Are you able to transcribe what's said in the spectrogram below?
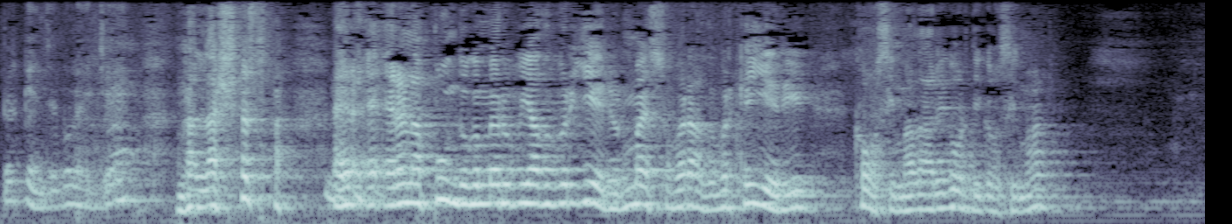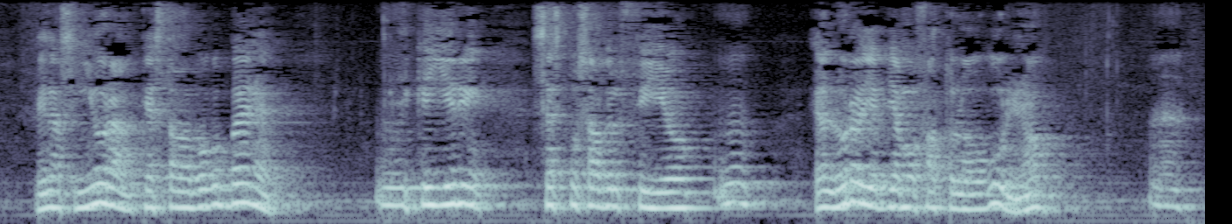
Perché non si può leggere? Ma lascia stare. Era, era un appunto che mi ero pigliato per ieri, ormai è superato, perché ieri Cosima, la ricordi Cosima? È una signora che stava poco bene e che ieri si è sposato il figlio Mm. e allora gli abbiamo fatto l'auguri, no? Ah,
